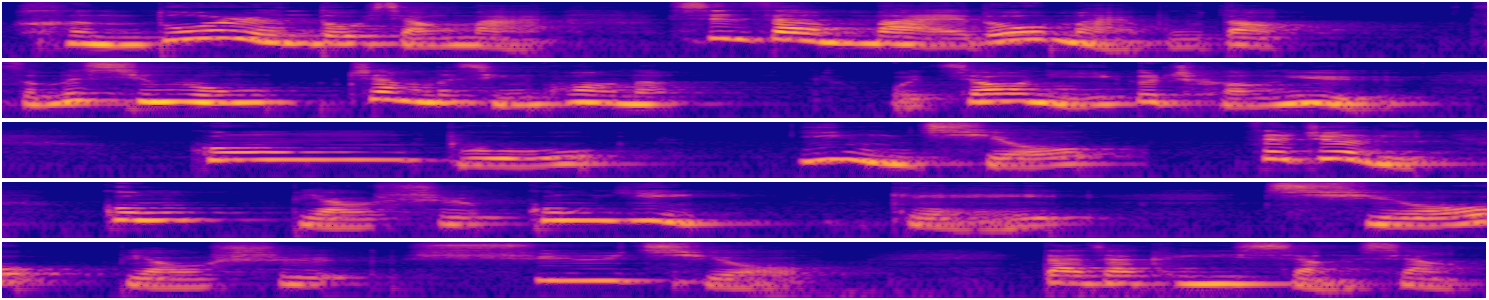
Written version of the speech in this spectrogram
很多人都想买，现在买都买不到？怎么形容这样的情况呢？”我教你一个成语，“供不应求”。在这里，“供”表示供应，给；“求”表示需求。大家可以想象，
